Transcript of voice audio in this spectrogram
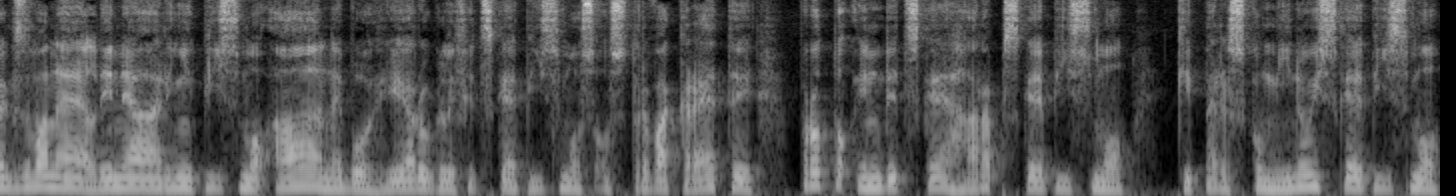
Takzvané lineární písmo A nebo hieroglyfické písmo z ostrova Kréty, proto indické harabské písmo, kypersko-mínojské písmo,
